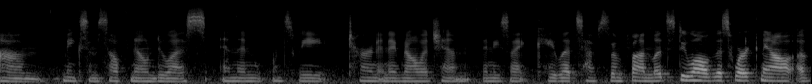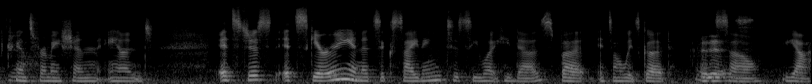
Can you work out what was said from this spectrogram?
um, makes himself known to us. And then once we turn and acknowledge him, then he's like, okay, let's have some fun. Let's do all this work now of transformation. Yeah. And it's just, it's scary and it's exciting to see what he does, but it's always good. It and is. So, yeah,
